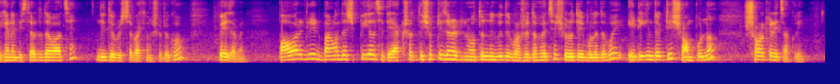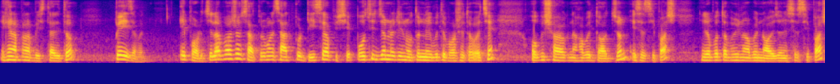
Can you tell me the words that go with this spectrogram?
এখানে বিস্তারিত দেওয়া আছে। দ্বিতীয় পৃষ্ঠা বাকি অংশটুকু পেয়ে যাবেন। পাওয়ার গ্রিড বাংলাদেশ পিএলসিতে একশো তেষট্টি জনের একটি নতুন নিবৃত্তি প্রকাশিত হয়েছে। শুরুতেই বলে দেবো, এটি কিন্তু একটি সম্পূর্ণ সরকারি চাকরি। এখানে আপনারা বিস্তারিত পেয়ে যাবেন। এরপর জেলা প্রশাসক চাঁদপুর মানে চাঁদপুর ডিসি অফিসে পঁচিশ জন একটি নতুন নির্বাচিত প্রকাশিত হয়েছে। অফিস সহায়ক না হবে দশজন এসএসসি পাস নিরাপত্তা প্রহরী না হবে নয়জন এসএসসি পাস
